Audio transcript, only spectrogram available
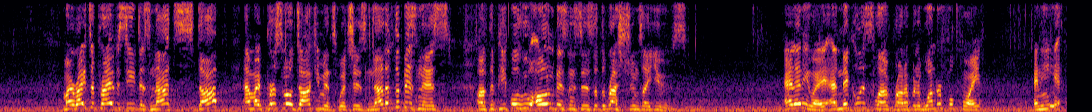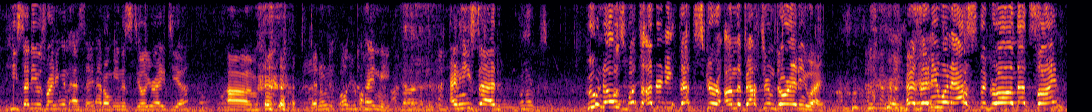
My right to privacy does not stop at my personal documents, which is none of the business of the people who own businesses of the restrooms I use. And anyway, and Nicholas Love brought up a wonderful point, and he he said he was writing an essay. I don't mean to steal your idea. Um, I don't. Well, you're behind me. And he said, "Who knows what's underneath that skirt on the bathroom door anyway?" Has anyone asked the girl on that sign?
